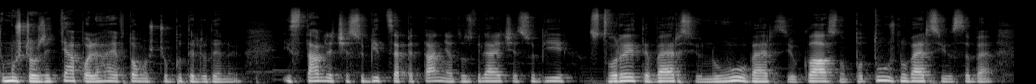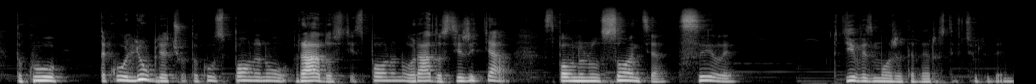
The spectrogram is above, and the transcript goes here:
Тому що життя полягає в тому, щоб бути людиною. І ставлячи собі це питання, дозволяючи собі створити версію, нову версію, класну, потужну версію себе, таку таку люблячу, таку сповнену радості, сповнену радості життя, сповнену сонця, сили, тоді ви зможете вирости в цю людину.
